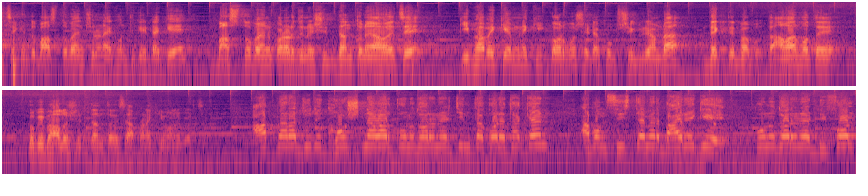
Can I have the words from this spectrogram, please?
আছে, কিন্তু বাস্তবায়ন ছিল না, এখন থেকে এটাকে বাস্তবায়ন করার জন্য সিদ্ধান্ত নেওয়া হয়েছে। কীভাবে, কেমনে কি করব সেটা খুব শীঘ্রই আমরা দেখতে পাবো। তো আমার মতে খুবই ভালো সিদ্ধান্ত হয়েছে। আপনারা কি মনে করছেন? আপনারা যদি ঘোষ নেওয়ার কোনো ধরনের চিন্তা করে থাকেন এবং সিস্টেমের বাইরে গিয়ে কোনো ধরনের ডিফল্ট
